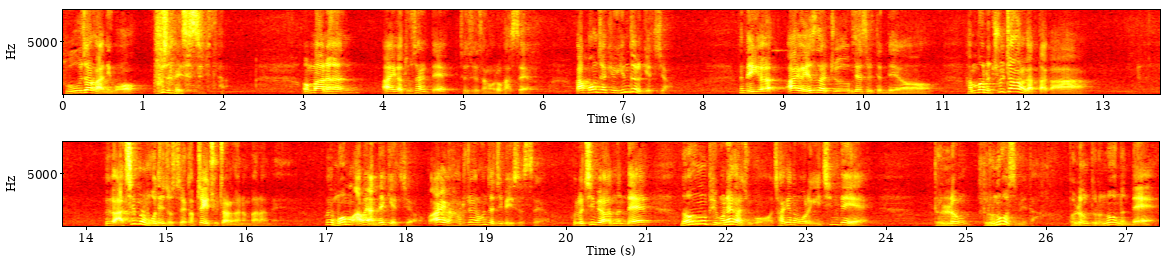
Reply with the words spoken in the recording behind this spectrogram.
부자가 아니고 부자가 있었습니다. 엄마는 아이가 두 살 때 저 세상으로 갔어요. 아빠 혼자 키우기 힘들었겠죠. 근데 이거 아이가 6살쯤 됐을 텐데요. 한 번은 출장을 갔다가 그 아침을 못 해줬어요. 갑자기 출장을 가는 바람에. 그게 몸 아무 안 됐겠죠. 아이가 하루 종일 혼자 집에 있었어요. 그리고 집에 왔는데 너무 피곤해가지고 자기도 모르게 이 침대에 덜렁 들어 누웠습니다. 벌렁 들어 누웠는데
